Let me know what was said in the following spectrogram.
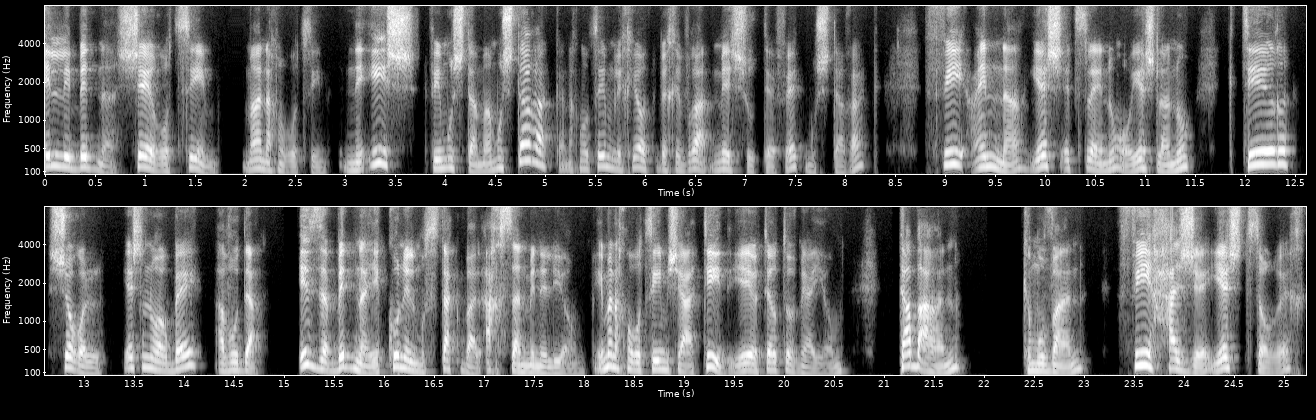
אלי בדנה שרוצים מה אנחנו רוצים? נאיש פי מושתמה מושתרק, אנחנו רוצים לחיות בחברה משותפת, מושתרק, פי עינה, יש אצלנו, או יש לנו, כתיר שורל, יש לנו הרבה עבודה. איזה בדנה יקון אל מוסתקבל אחסן מן אליום, אם אנחנו רוצים שהעתיד יהיה יותר טוב מהיום, טבען, כמובן, פי חג'ה, יש צורך,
